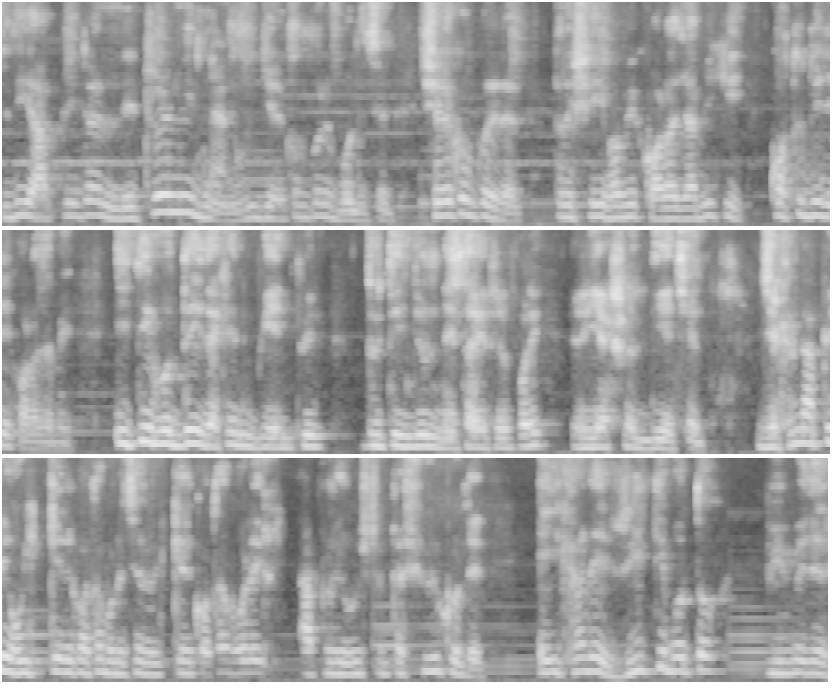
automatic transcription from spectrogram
যদি আপনি এটা লিটারালি নেন উনি যেরকম করে বলেছেন সেরকম করে নেন তাহলে সেইভাবে করা যাবে কি? কতদিনে করা যাবে? ইতিমধ্যেই দেখেন বিএনপির দু তিনজন নেতা এটার উপরে রিয়াকশন দিয়েছেন। যেখানে আপনি ঐক্যের কথা বলেছেন, ঐক্যের কথা বলে আপনার অনুষ্ঠানটা শুরু করলেন, এইখানে রীতিমতো বিভেদের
